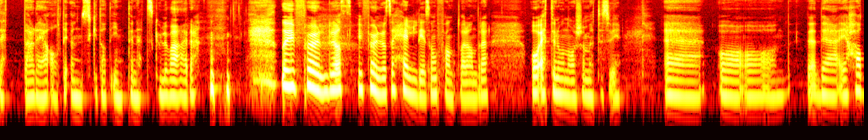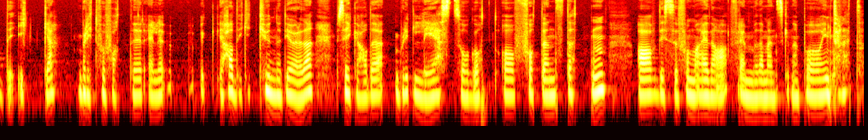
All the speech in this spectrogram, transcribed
dette er det jeg alltid ønsket at internett skulle være. vi føler, oss, vi føler oss så heldige som fant hverandre. Og etter noen år så møttes vi. Eh, og og det, det, jeg hadde ikke blitt forfatter eller jeg hadde ikke kunnet gjøre det hvis jeg ikke hadde blitt lest så godt og fått den støtten av disse for meg da fremmede menneskene på internett.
